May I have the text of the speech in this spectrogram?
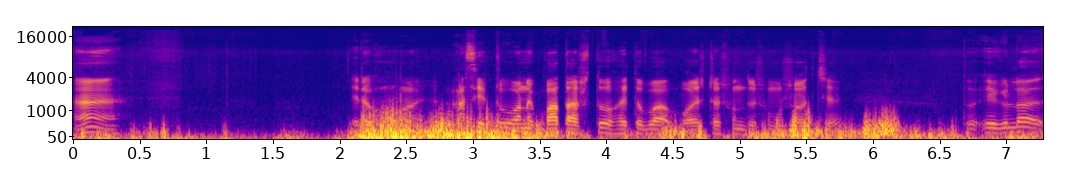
হ্যাঁ? এরকম হয়। আজকে একটু অনেক বাতাস তো হয়তো বা বয়সটা শুনতে সমস্যা হচ্ছে। তো এগুলো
